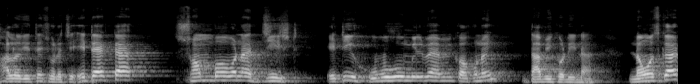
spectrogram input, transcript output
ভালো যেতে চলেছে। এটা একটা সম্ভাবনা জিস্ট এটি হুবহু মিলবে আমি কখনোই দাবি করি না। নমস্কার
